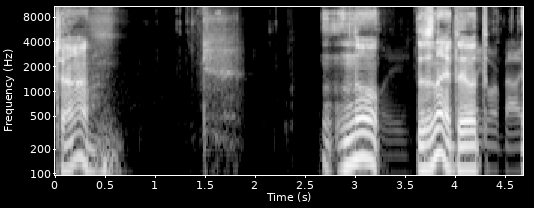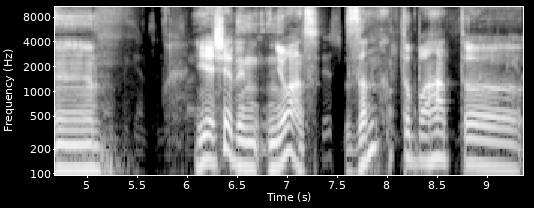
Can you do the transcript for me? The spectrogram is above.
Так. Ну, знаєте, от е, є ще один нюанс. Занадто багато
